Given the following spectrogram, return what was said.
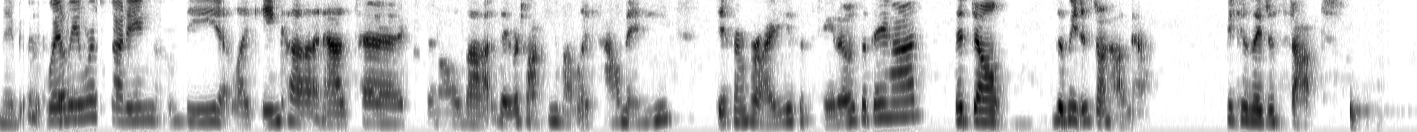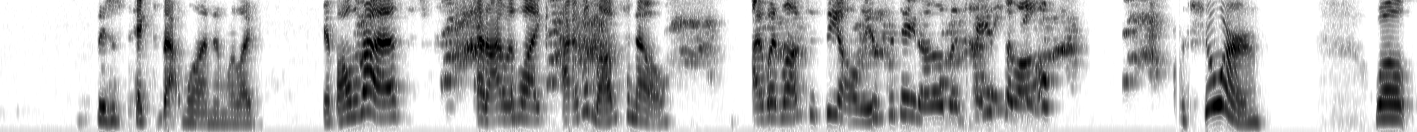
Maybe like when so. we were studying the like Inca and Aztecs and all that, they were talking about like how many different varieties of potatoes that they had that don't that we just don't have now because they just stopped. They just picked that one and were like, "Get all the rest." And I was like, I would love to know I would love to see all these potatoes and taste them all. For sure. Well,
